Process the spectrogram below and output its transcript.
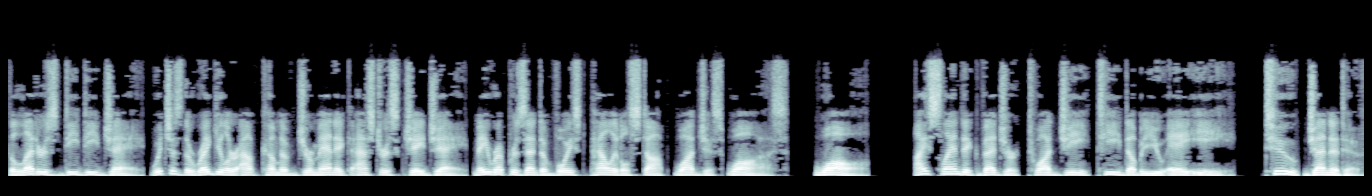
the letters ddj, which is the regular outcome of Germanic jj, may represent a voiced palatal stop, wajus was, wall, Icelandic veger, twaji twae, two genitive,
